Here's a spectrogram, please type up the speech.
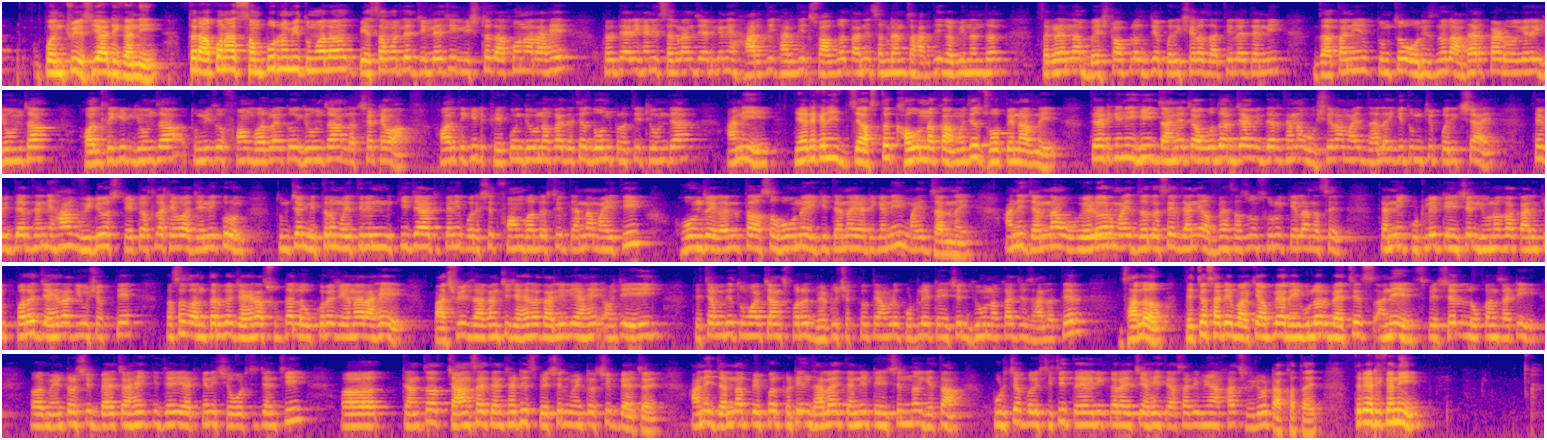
पंचवीस या ठिकाणी. तर आपण आज संपूर्ण मी तुम्हाला पेसामधल्या जिल्ह्याची लिस्ट दाखवणार आहे. तर त्या ठिकाणी सगळ्यांचं या ठिकाणी हार्दिक हार्दिक स्वागत आणि सगळ्यांचं हार्दिक अभिनंदन. सगळ्यांना बेस्ट ऑफ लक जे परीक्षेला जातील आहे त्यांनी जाताना तुमचं ओरिजिनल आधार कार्ड वगैरे घेऊन जा हॉल तिकीट घेऊन जा तुम्ही जो फॉर्म भरला आहे तो घेऊन जा लक्षात ठेवा. हॉल तिकीट फेकून देऊ नका त्याच्या दोन प्रती ठेवून द्या. आणि या ठिकाणी जास्त खाऊ नका म्हणजे झोप येणार नाही. त्या ठिकाणी ही जाण्याच्या अगोदर ज्या विद्यार्थ्यांना उशिरा माहीत झालं की तुमची परीक्षा आहे त्या विद्यार्थ्यांनी हा व्हिडिओ स्टेटसला ठेवा जेणेकरून तुमच्या मित्रमैत्रिणी की ज्या ठिकाणी परीक्षेत फॉर्म भरले असतील त्यांना माहिती होऊन जाईल. आणि तर असं होऊ नये की त्यांना या ठिकाणी माहीत झालं नाही. आणि ज्यांना वेळेवर माहीत झालं असेल ज्यांनी अभ्यास अजून सुरू केला नसेल त्यांनी कुठलेही टेन्शन घेऊ नका. कारण की परत जाहिरात येऊ शकते. तसंच अंतर्गत जाहिरातसुद्धा लवकरच येणार आहे. पाचवी जागांची जाहिरात आलेली आहे. म्हणजे येईल. त्याच्यामध्ये तुम्हाला चान्स परत भेटू शकतो. त्यामुळे कुठले टेन्शन घेऊ नका. जे झालं तर झालं. त्याच्यासाठी बाकी आपल्या रेग्युलर बॅचेस आणि स्पेशल लोकांसाठी मेंटरशिप बॅच आहे की जे या ठिकाणी शेवटची ज्यांची त्यांचा चान्स आहे त्यांच्यासाठी स्पेशल मेंटरशिप बॅच आहे. आणि ज्यांना पेपर कठीण झाला आहे त्यांनी टेन्शन न घेता पुढच्या परीक्षेची तयारी करायची आहे त्यासाठी मी हा खास व्हिडिओ टाकत आहे. तर या ठिकाणी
